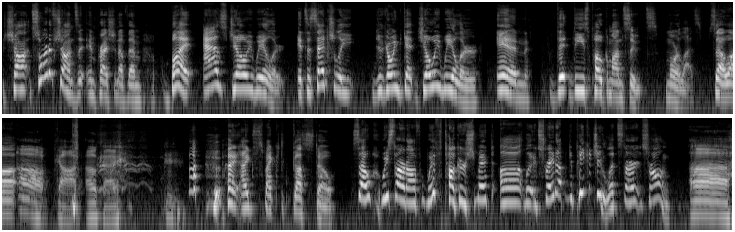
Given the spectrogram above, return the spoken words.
Sean, sort of Sean's impression of them, but as Joey Wheeler, it's essentially you're going to get Joey Wheeler in th- these Pokemon suits, more or less. So uh, Oh god. Okay. I, I expect gusto. So we start off with Tucker Schmidt. Uh, straight up your Pikachu. Let's start strong. Uh,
